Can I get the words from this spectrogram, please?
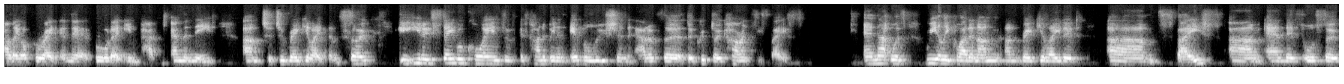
how they operate and their broader impact and the need um, to, to regulate them. So, you know, stable coins have, have, kind of been an evolution out of the, the cryptocurrency space. And that was really quite an un, unregulated um, space. Um, and there's also,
